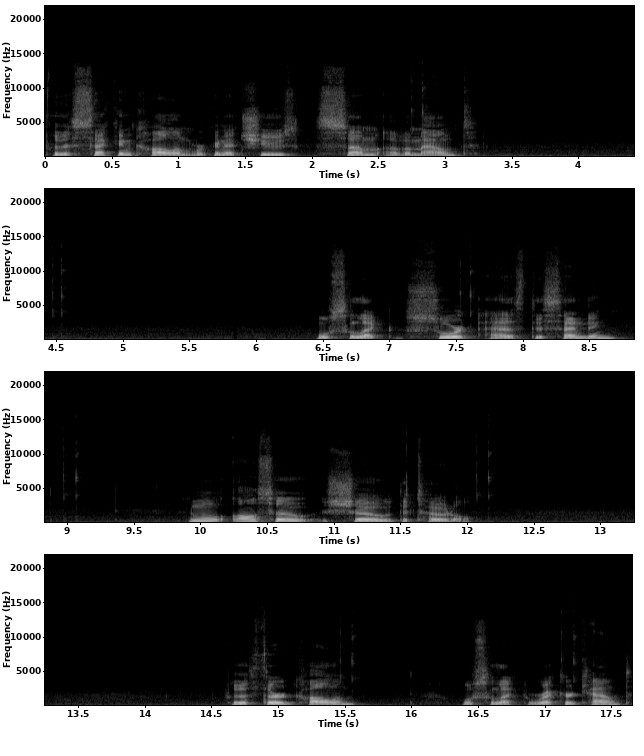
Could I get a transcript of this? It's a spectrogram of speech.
For the second column, we're going to choose Sum of Amount. We'll select Sort as Descending and we'll also show the total. For the third column, we'll select record count,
